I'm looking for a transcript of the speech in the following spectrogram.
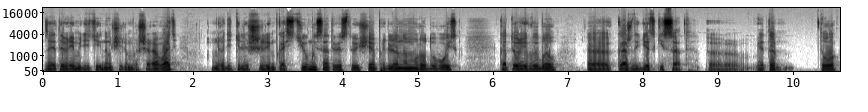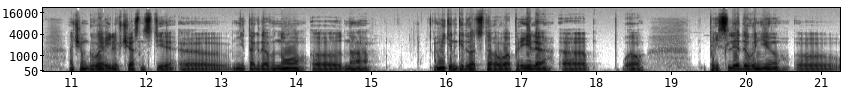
За это время детей научили маршировать. Родители шили им костюмы, соответствующие определенному роду войск, который выбрал э, каждый детский сад. Это то, о чем говорили, в частности, не так давно на митинге 22 апреля по преследованию э,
